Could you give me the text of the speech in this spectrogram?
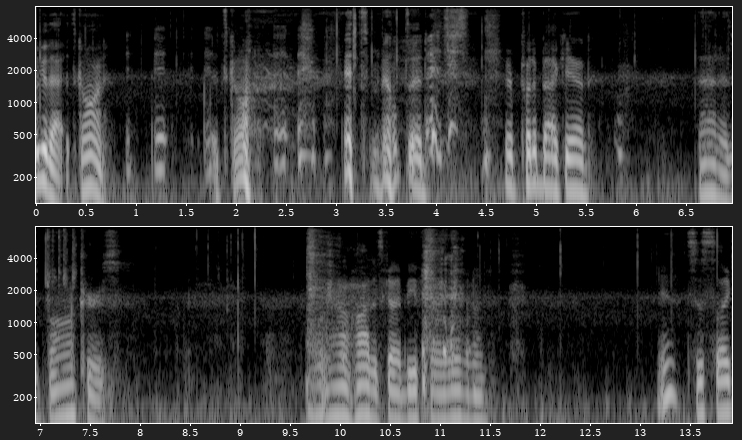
Look at that. It's gone. It, it, It's gone. it, It's melted. it just. Here, put it back in. That is bonkers. I wonder how hot it's got to be for aluminum. Yeah, it's just like.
